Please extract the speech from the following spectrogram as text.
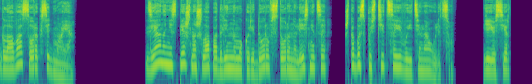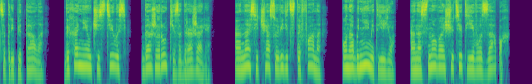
Глава 47. Диана неспешно шла по длинному коридору в сторону лестницы, чтобы спуститься и выйти на улицу. Её сердце трепетало, дыхание участилось, даже руки задрожали. Она сейчас увидит Стефана, он обнимет её, она снова ощутит его запах,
